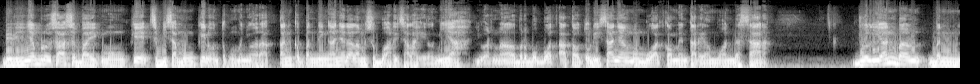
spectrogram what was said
Dirinya berusaha sebaik mungkin, sebisa mungkin untuk menyuarakan kepentingannya dalam sebuah risalah ilmiah, jurnal berbobot atau tulisan yang membuat komentar ilmuwan besar. Julian ben, ben,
